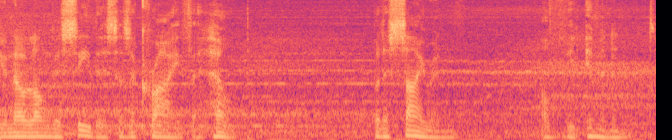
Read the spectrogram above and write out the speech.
You no longer see this as a cry for help, but a siren of the imminent.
